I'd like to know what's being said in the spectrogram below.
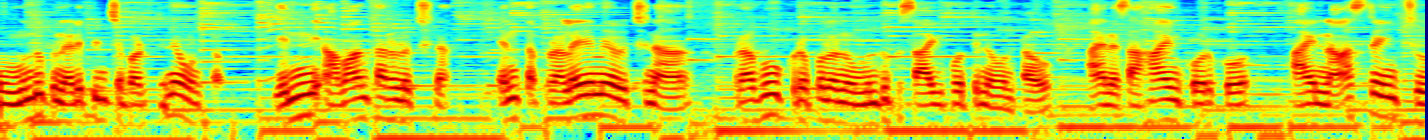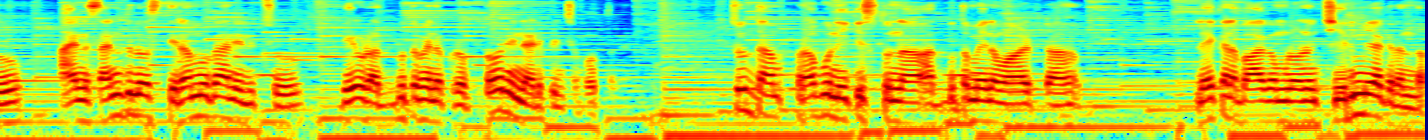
ముందుకు నడిపించబడుతూనే ఉంటాం ఎన్ని అవాంతరాలు వచ్చినా ఎంత ప్రళయమే వచ్చినా ప్రభు కృపలను ముందుకు సాగిపోతూనే ఉంటావు. ఆయన సహాయం కోరుకో ఆయన్ని ఆశ్రయించు ఆయన సన్నిధిలో స్థిరముగా నిలుచు దేవుడు అద్భుతమైన కృపతో నేను నడిపించబోతున్నాడు. చూద్దాం ప్రభు నీకు ఇస్తున్న అద్భుతమైన మాట లేఖన భాగంలో నుంచి ఇర్మియా గ్రంథం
